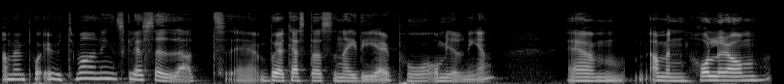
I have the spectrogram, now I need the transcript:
ja, men på utmaning skulle jag säga att uh, börja testa sina idéer på omgivningen. Um, ja, men håller de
